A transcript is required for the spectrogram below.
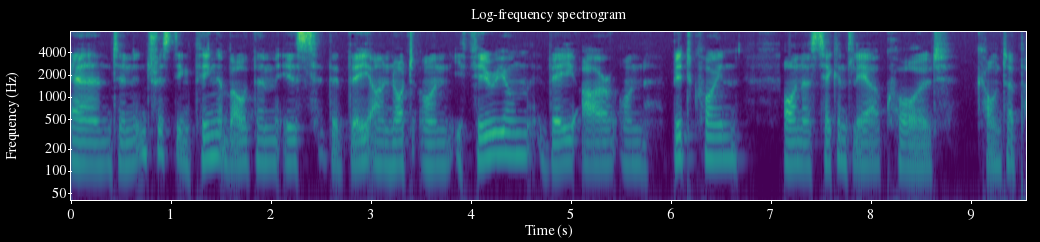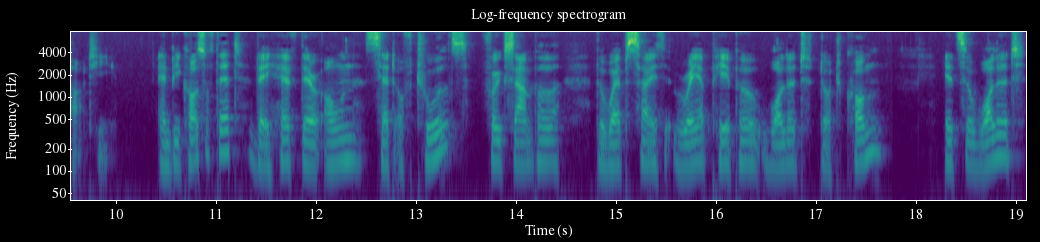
And an interesting thing about them is that they are not on Ethereum. They are on Bitcoin on a second layer called Counterparty. And because of that, they have their own set of tools. For example, the website rarepepewallet.com. It's a wallet,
